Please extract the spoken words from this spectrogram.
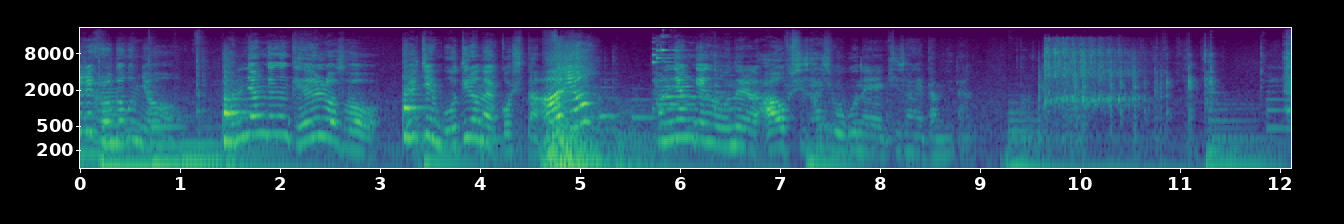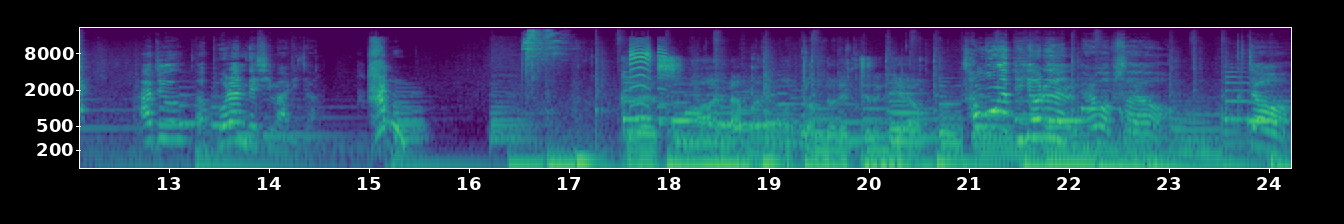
친구들이 그러더군요. 밤양갱은 게을러서 일찍 못 일어날 것이다. 아니요. 밤양갱은 오늘 9시 45분에 기상했답니다. 아주 어, 보란 듯이 말이죠. 그래서 알람은 어떤 노래 들은겨? 성공의 비결은 별거 없어요. 그저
